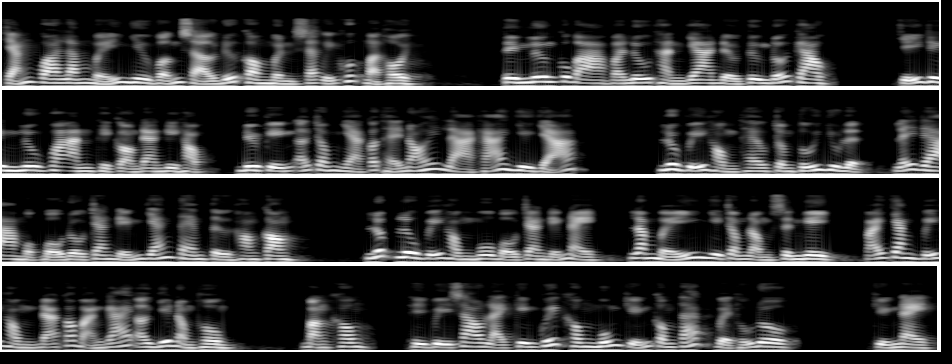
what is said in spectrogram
Chẳng qua Lâm Mỹ như vẫn sợ đứa con mình sẽ ủy khuất mà thôi. Tiền lương của bà và Lưu Thành Gia đều tương đối cao. Chỉ riêng Lưu Hoa Anh thì còn đang đi học, điều kiện ở trong nhà có thể nói là khá dư giả. Lưu Vĩ Hồng theo trong túi du lịch, lấy ra một bộ đồ trang điểm dán tem từ Hong Kong. Lúc Lưu Vĩ Hồng mua bộ trang điểm này, Lâm Mỹ như trong lòng sinh nghi, phải chăng Vĩ Hồng đã có bạn gái ở dưới nông thôn? Bằng không, thì vì sao lại kiên quyết không muốn chuyển công tác về thủ đô? Chuyện này,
